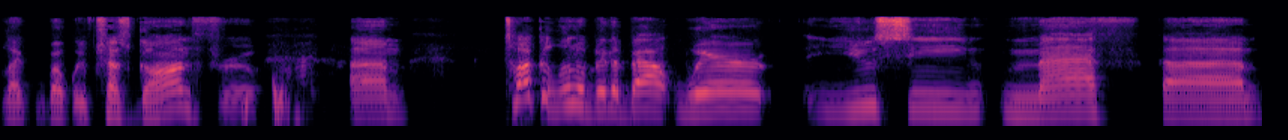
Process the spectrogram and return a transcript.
like what we've just gone through. Um, talk a little bit about where you see math um,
